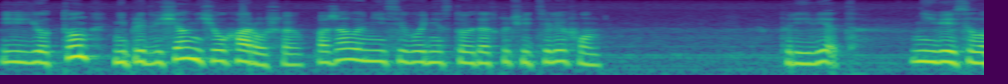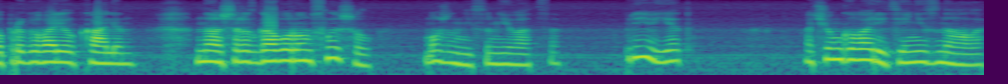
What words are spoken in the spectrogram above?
Ее тон не предвещал ничего хорошего. Пожалуй, мне сегодня стоит отключить телефон. «Привет!» – невесело проговорил Калин. Наш разговор он слышал, можно не сомневаться. «Привет». О чем говорить я не знала,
